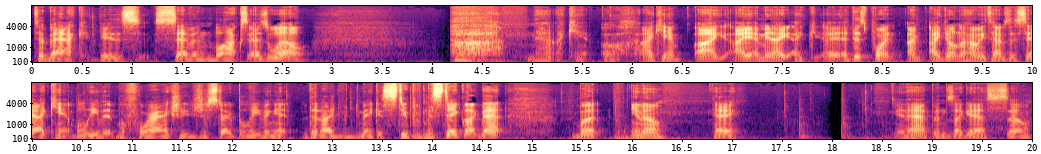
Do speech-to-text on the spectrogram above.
to back is seven blocks as well. now I can't. Oh, I can't. I. I. I mean, I. I at this point, I'm. I don't know how many times I say I can't believe it before I actually just start believing it that I would make a stupid mistake like that. But you know, hey, it happens, I guess. So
